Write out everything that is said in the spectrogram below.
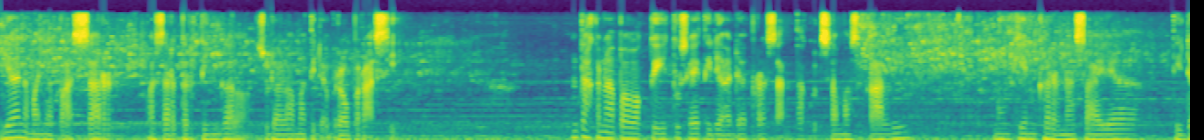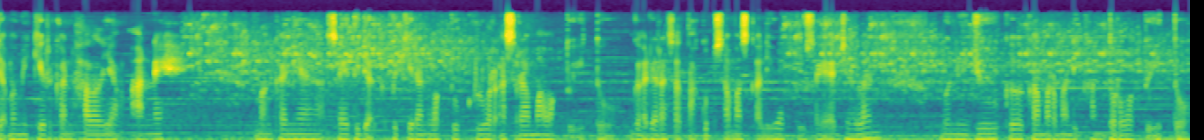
Ya namanya pasar, pasar tertinggal sudah lama tidak beroperasi. Entah kenapa waktu itu saya tidak ada perasaan takut sama sekali. Mungkin karena saya tidak memikirkan hal yang aneh. Makanya saya tidak kepikiran waktu keluar asrama waktu itu. Gak ada rasa takut sama sekali waktu saya jalan menuju ke kamar mandi kantor waktu itu.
